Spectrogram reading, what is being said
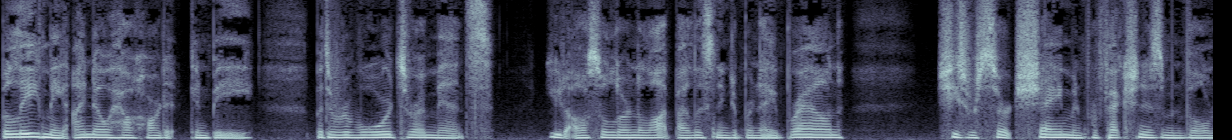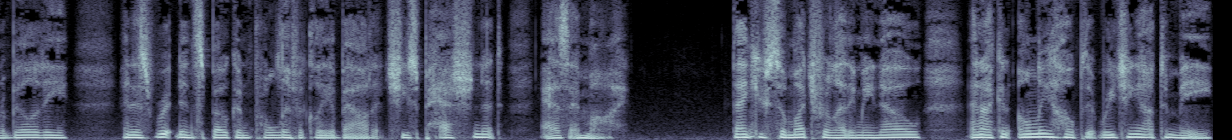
Believe me, I know how hard it can be, but the rewards are immense. You'd also learn a lot by listening to Brene Brown. She's researched shame and perfectionism and vulnerability and has written and spoken prolifically about it. She's passionate, as am I. Thank you so much for letting me know, and I can only hope that reaching out to me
